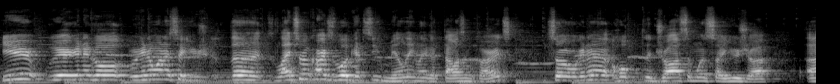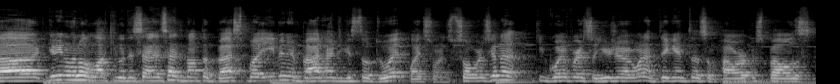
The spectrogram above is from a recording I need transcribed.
Here, we're gonna go, we're gonna wanna say, the Lightsworn cards will get you milling like a thousand cards. So we're gonna hope to draw some with Saryuja. Uh, getting a little unlucky with this hand. This hand's not the best, but even in bad hands, you can still do it. Light Sworns. So we're just gonna keep going for it. So usually I want to dig into some power spells.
